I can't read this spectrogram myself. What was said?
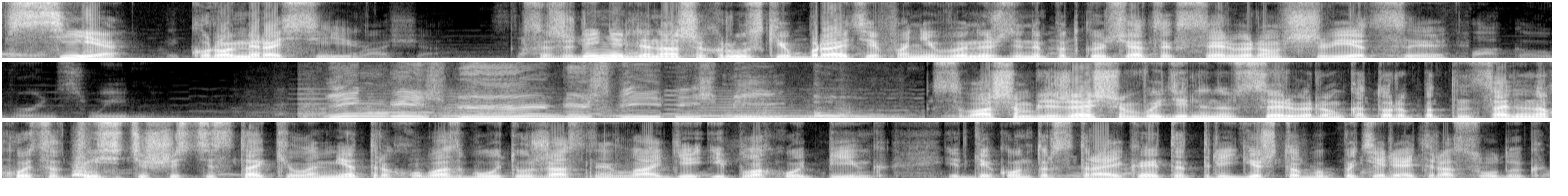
Все, кроме России. К сожалению, для наших русских братьев они вынуждены подключаться к серверам в Швеции. С вашим ближайшим выделенным сервером, который потенциально находится в 1600 километрах, у вас будет ужасные лаги и плохой пинг. И для Counter-Strike это триггер, чтобы потерять рассудок.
